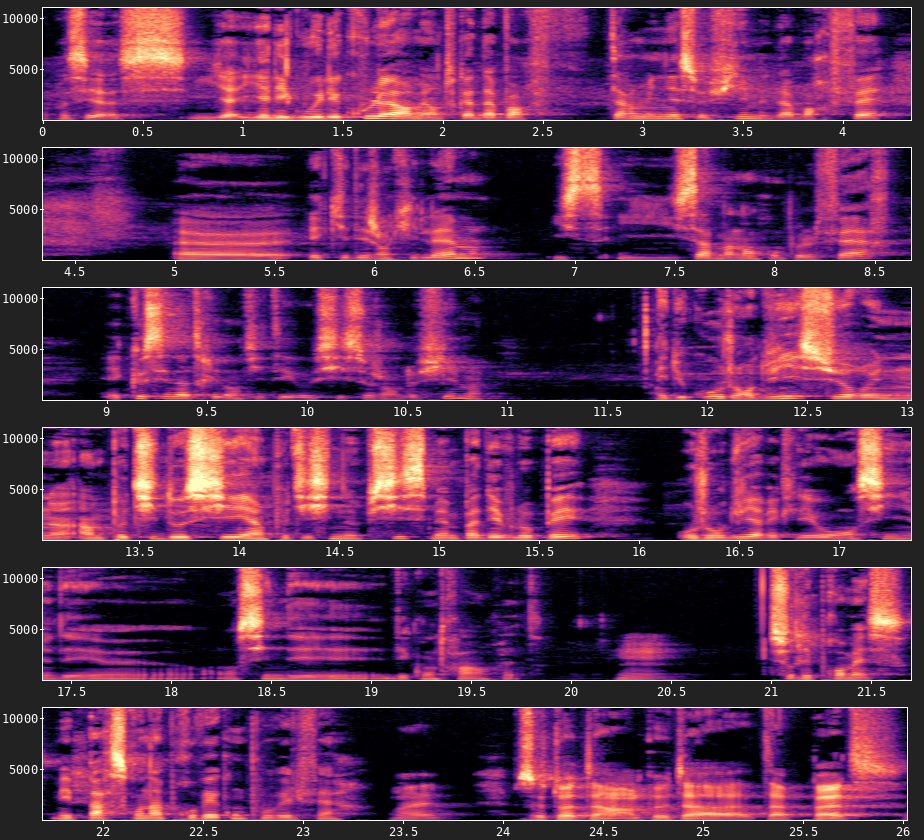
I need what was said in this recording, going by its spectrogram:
après il y a, y a les goûts et les couleurs mais en tout cas d'avoir terminé ce film et d'avoir fait euh, et qu'il y ait des gens qui l'aiment ils savent maintenant qu'on peut le faire et que c'est notre identité aussi ce genre de film. Et du coup aujourd'hui sur une, un petit dossier, un petit synopsis même pas développé, aujourd'hui avec Léo on signe des euh, on signe des, des contrats en fait Hmm. sur des promesses, mais parce qu'on a prouvé qu'on pouvait le faire. Ouais. Parce que toi, t'as un peu ta, ta patte,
